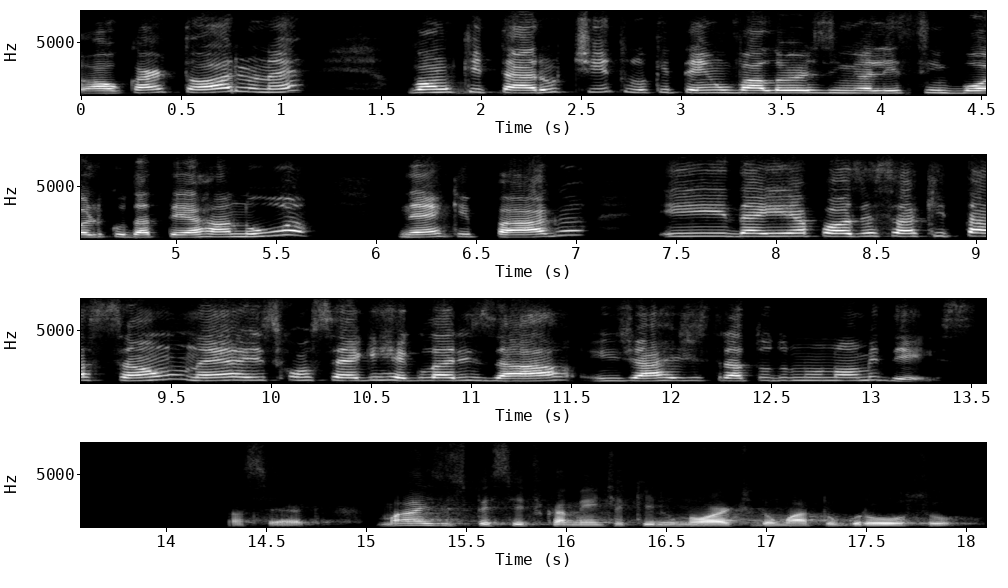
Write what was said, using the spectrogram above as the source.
ao cartório, né? Vão quitar o título, que tem um valorzinho ali simbólico da terra nua, né? Que paga. E daí, após essa quitação, né? Eles conseguem regularizar e já registrar tudo no nome deles. Tá certo. Mais especificamente aqui no norte do Mato Grosso,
